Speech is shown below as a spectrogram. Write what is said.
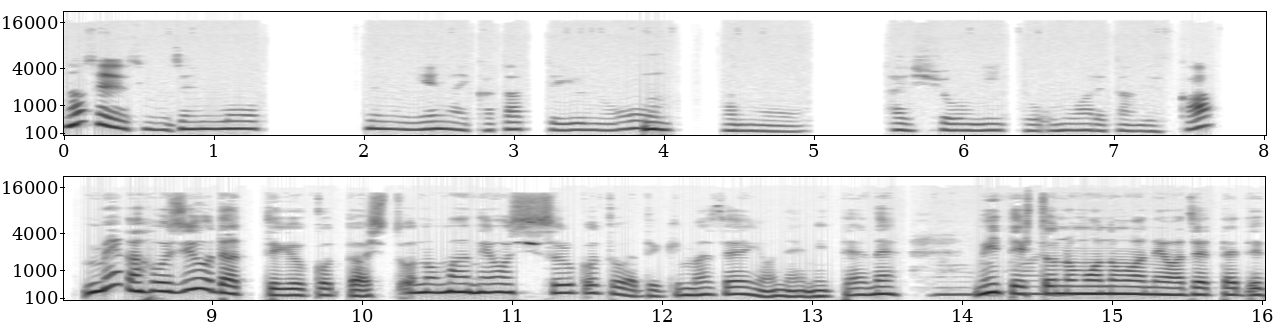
なぜその全盲、目の見えない方っていうのを、うんあの、対象にと思われたんですか？目が不自由だっていうことは人の真似をすることはできませんよね。見てね。見て人のモノマネは絶対で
